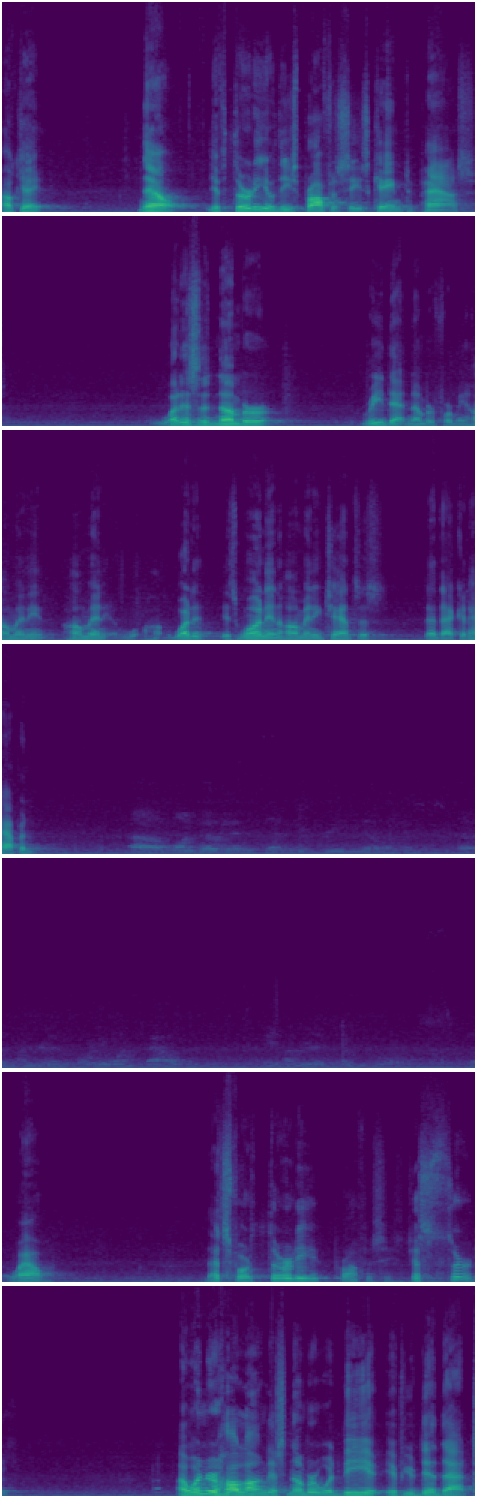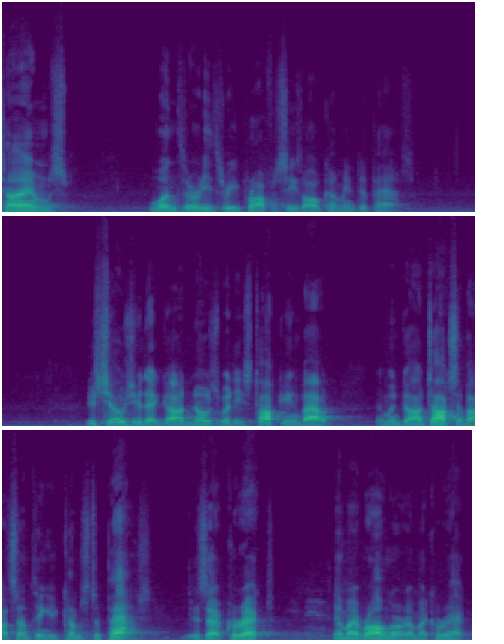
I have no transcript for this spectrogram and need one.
Okay. Now, if 30 of these prophecies came to pass, what is the number? Read that number for me. How many, how many, what is, it's one in how many chances that that could happen? Uh. Wow. That's for 30 prophecies, just 30. I wonder how long this number would be if you did that times 133 prophecies all coming to pass. It shows you that God knows what He's talking about, and when God talks about something, it comes to pass. Is that correct? Am I wrong or am I correct?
